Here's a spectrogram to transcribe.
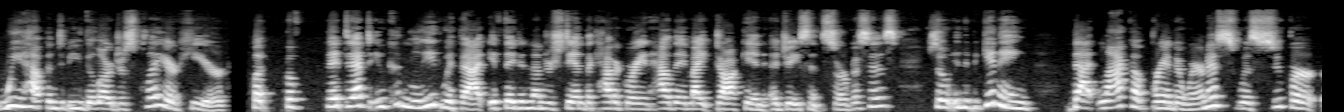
we happen to be the largest player here. But they, that, you couldn't lead with that if they didn't understand the category and how they might dock in adjacent services. So in the beginning, that lack of brand awareness was super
